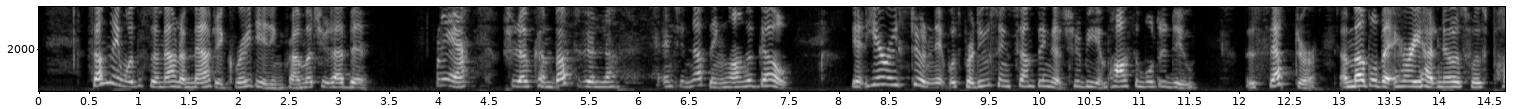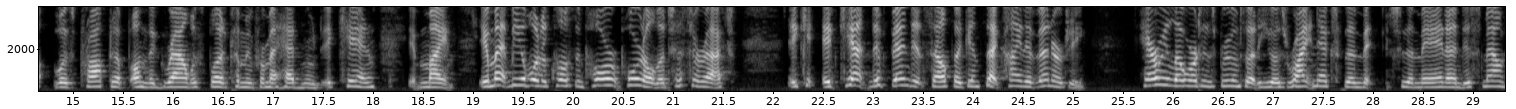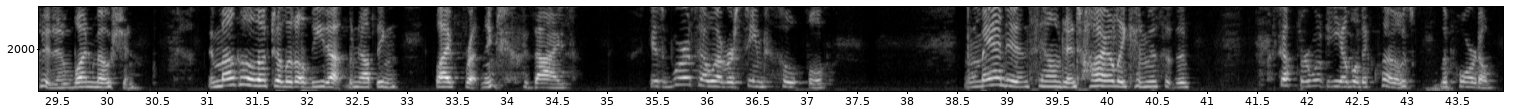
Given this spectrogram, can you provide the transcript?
Something with this amount of magic radiating from it should have been, yeah, should have combusted enough, into nothing long ago. Yet here he stood, and it was producing something that should be impossible to do. The scepter, a muggle that Harry had noticed was was propped up on the ground with blood coming from a head wound. It can, it might, it might be able to close the por- portal, the tesseract. It can, it can't defend itself against that kind of energy. Harry lowered his broom so that he was right next to the to the man and dismounted in one motion. The Muggle looked a little beat up, but nothing life-threatening to his eyes. His words, however, seemed hopeful. The man didn't sound entirely convinced that the scepter would be able to close the portal.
